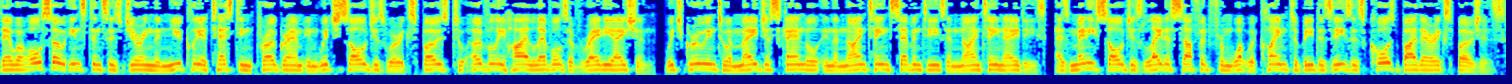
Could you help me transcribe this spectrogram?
There were also instances during the nuclear testing program in which soldiers were exposed to overly high levels of radiation, which grew into a major scandal in the 1970s and 1980s, as many soldiers later suffered from what were claimed to be diseases caused by their exposures.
